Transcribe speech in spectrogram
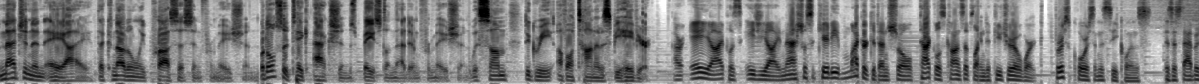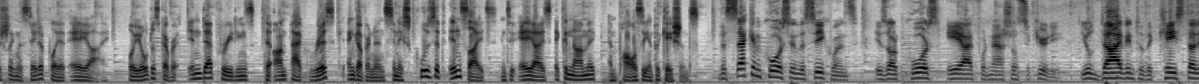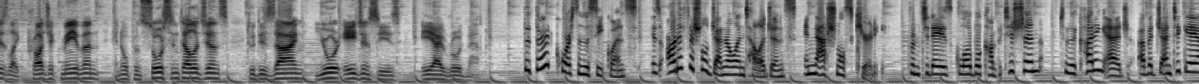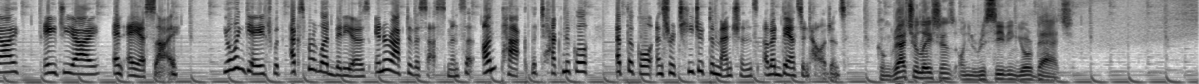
Imagine an AI that can not only process information, but also take actions based on that information. with some degree of autonomous behavior. Our AI plus AGI National Security Microcredential tackles concepts like in the future of work. First course in the sequence is establishing the state of play of AI, where you'll discover in-depth readings to unpack risk and governance and exclusive insights into AI's economic and policy implications. The second course in the sequence is our course AI for National Security. You'll dive into the case studies like Project Maven and open source intelligence to design your agency's AI roadmap. The third course in the sequence is Artificial General Intelligence in National Security. From today's global competition to the cutting edge of agentic AI, AGI, and ASI. You'll engage with expert led videos, interactive assessments that unpack the technical, ethical, and strategic dimensions of advanced intelligence. Congratulations on receiving your badge.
